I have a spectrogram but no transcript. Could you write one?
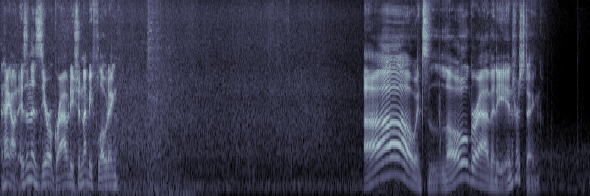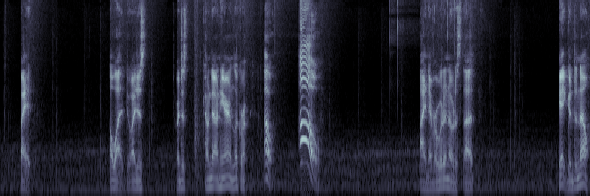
and hang on, isn't this zero gravity? Shouldn't I be floating? Oh, it's low gravity. Interesting. Wait. Oh, what? Do I just... Do I just come down here and look around? Oh. Oh! I never would have noticed that. Okay, good to know.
